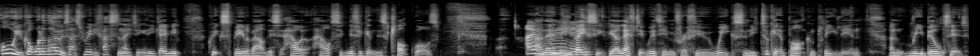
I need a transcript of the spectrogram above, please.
oh, you've got one of those. That's really fascinating." And he gave me a quick spiel about this, how how significant this clock was. Oh, and then really? he basically, I left it with him for a few weeks, and he took it apart completely and and rebuilt it.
